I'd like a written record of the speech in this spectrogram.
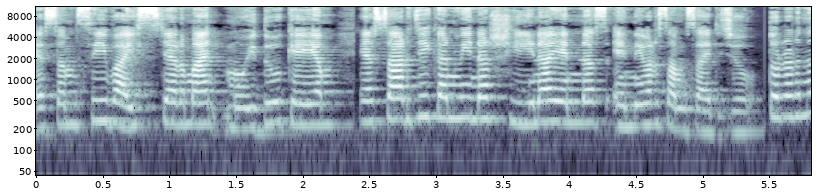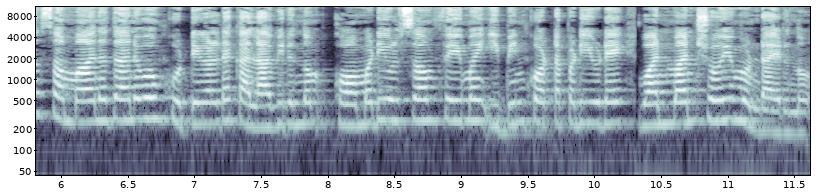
S M C vice chairman Moythu K M S R G convener Sheena N S എന്നിവർ സംസാരിച്ചു. തുടർന്ന് സമ്മാനദാനവും കുട്ടികളുടെ കലാവിരുന്നും കോമഡി ഉത്സവം ഫെയിം ഇബിൻ കോട്ടപ്പടിയുടെ വൺമാൻ ഷോയും ഉണ്ടായിരുന്നു.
